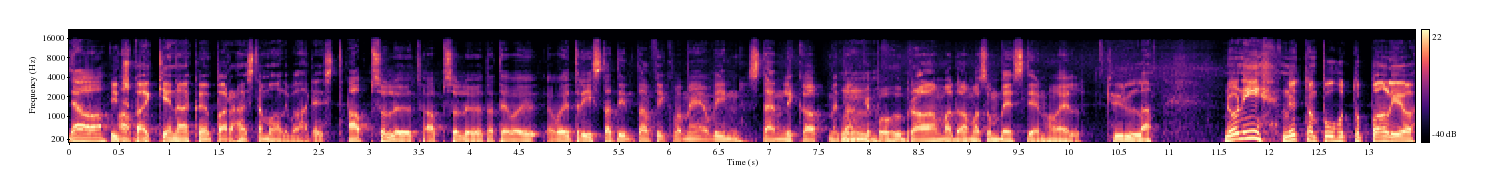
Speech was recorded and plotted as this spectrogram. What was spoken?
Ja, Yksi ja. kaikkien aikojen parhaista maalivahdeista. Absolut, absolut. Att det, var ju, det var ju trist att inte han fick vara med och vinna Stanley Cup med tanke mm. på hur bra han var då han var som bäst i NHL. Kyllä. No niin, nyt on puhuttu paljon.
